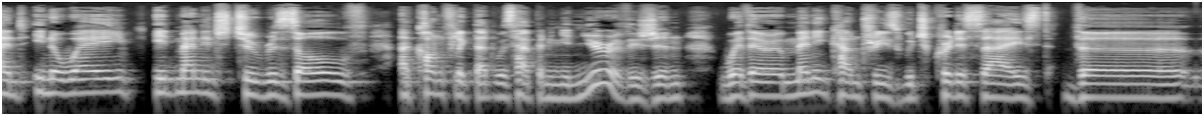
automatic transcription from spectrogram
And in a way, it managed to resolve a conflict that was happening in Eurovision, where there are many countries which criticized the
